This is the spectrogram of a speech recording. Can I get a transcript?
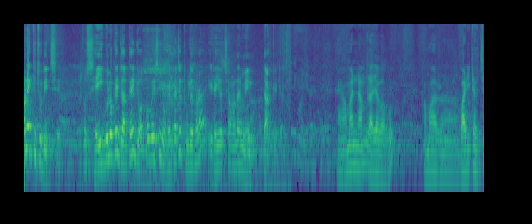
অনেক কিছু দিচ্ছে। তো সেইগুলোকে যাতে যত বেশি লোকের কাছে তুলে ধরা, এটাই হচ্ছে আমাদের মেন টার্গেট আর হ্যাঁ আমার নাম রাজাবাবু। আমার বাড়িটা হচ্ছে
